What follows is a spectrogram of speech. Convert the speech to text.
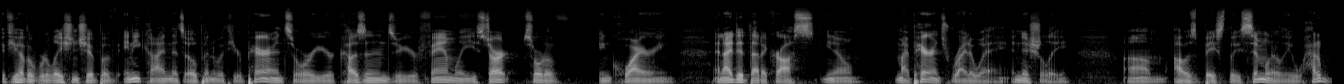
if you have a relationship of any kind that's open with your parents or your cousins or your family, you start sort of inquiring. And I did that across, you know, my parents right away initially. Um, I was basically similarly, how do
